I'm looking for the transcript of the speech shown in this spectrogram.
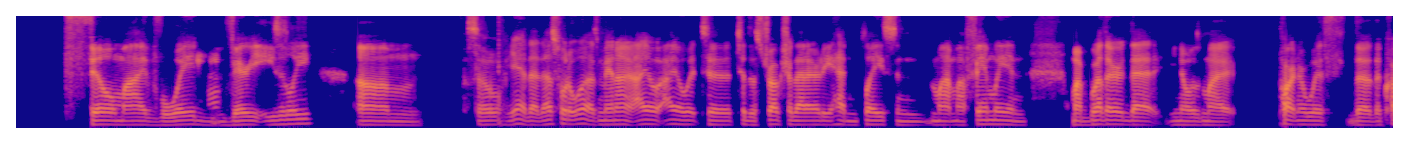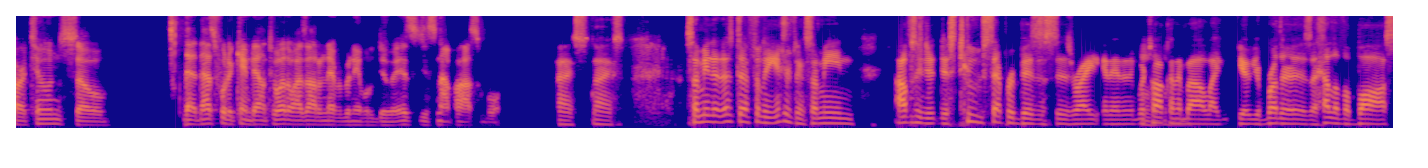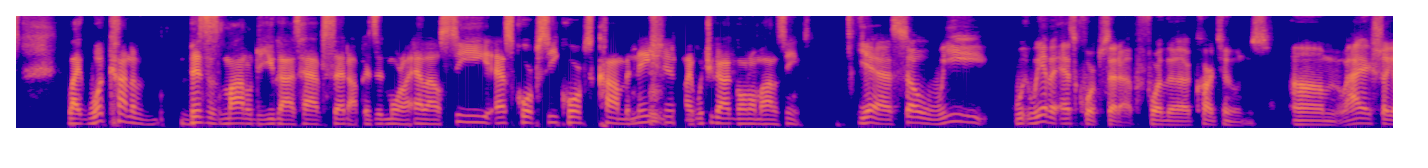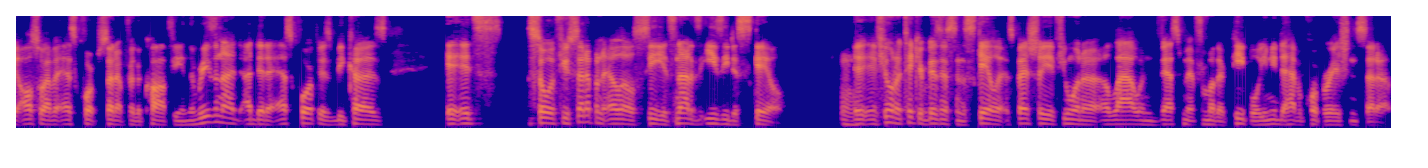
fill my void mm-hmm. very easily um so yeah that, that's what it was man I, I owe, I owe it to to the structure that i already had in place and my my family and my brother that you know was my partner with the the cartoons so that that's what it came down to otherwise i'd have never been able to do it it's just not possible Nice, nice. So I mean, that's definitely interesting. So I mean, obviously there's two separate businesses, right? And then we're mm-hmm. talking about like your your brother is a hell of a boss. Like, what kind of business model do you guys have set up? Is it more like LLC, S corp, C corp, combination? like, what you got going on behind the scenes? Yeah, so we we have an S corp set up for the cartoons. Um, I actually also have an S corp set up for the coffee, and the reason I, I did an S corp is because it's so if you set up an LLC, it's not as easy to scale. Mm-hmm. If you want to take your business and scale it, especially if you want to allow investment from other people, you need to have a corporation set up.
